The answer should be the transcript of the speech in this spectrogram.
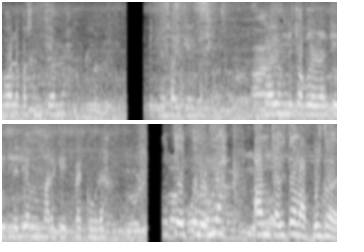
वाला पसंद किया हमने। कितने सारे केक है। भाई हमने चॉकलेट वाला केक ले लिया हमारा केक पैक हो रहा है। केक तो ले लिया हम चलते हैं वापस घर।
